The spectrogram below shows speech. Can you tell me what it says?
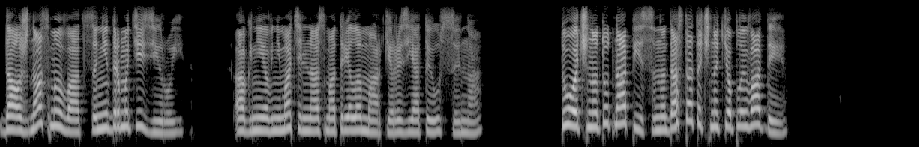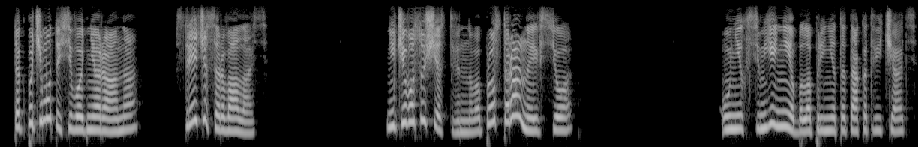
Должна смываться, не драматизируй. Агния внимательно осмотрела маркер, изъятый у сына. Точно, тут написано «достаточно теплой воды». Так почему ты сегодня рано? Встреча сорвалась? Ничего существенного, просто рано и все. У них в семье не было принято так отвечать.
